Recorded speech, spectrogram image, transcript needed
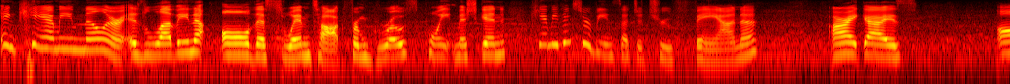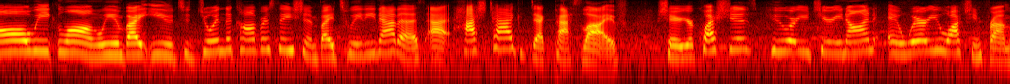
And Cami Miller is loving all this swim talk from Grosse Pointe, Michigan. Cami, thanks for being such a true fan. All right, guys. All week long, we invite you to join the conversation by tweeting at us at hashtag DeckPassLive. Share your questions, who are you cheering on, and where are you watching from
